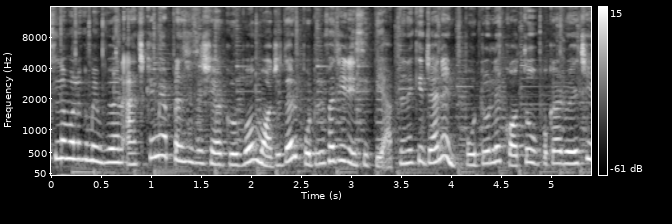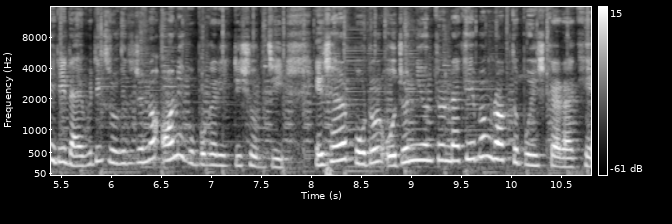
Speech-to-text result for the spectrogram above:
আসসালামু আলাইকুম এভরিওয়ান আজকে আমি আপনাদের সাথে শেয়ার করব মজাদার পটল ভাজি রেসিপি আপনারা কি জানেন, পটলে কত উপকার রয়েছে? এটি ডায়াবেটিস রোগীদের জন্য অনেক উপকারী একটি সবজি। এছাড়া পটল ওজন নিয়ন্ত্রণ রাখে এবং রক্ত পরিষ্কার রাখে।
